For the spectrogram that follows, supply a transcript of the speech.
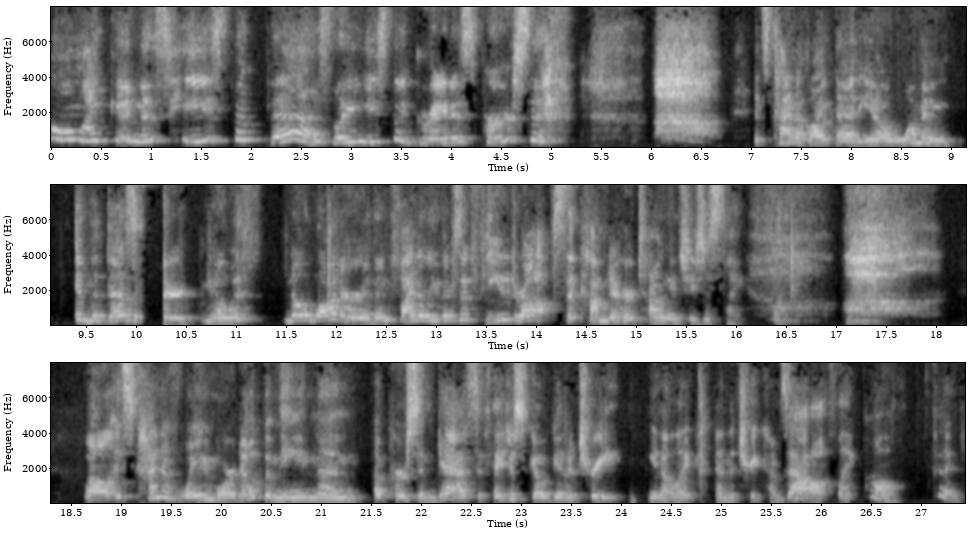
oh my goodness, he's the best. Like, he's the greatest person. it's kind of like that, you know, woman in the desert, you know, with no water. And then finally there's a few drops that come to her tongue, and she's just like, oh. Well, it's kind of way more dopamine than a person gets if they just go get a treat, you know, like, and the treat comes out, It's like, oh, good,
